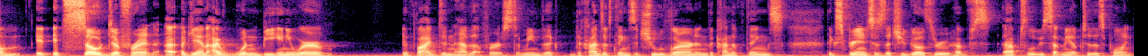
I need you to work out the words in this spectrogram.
Um, it, it's so different. Again, I wouldn't be anywhere if I didn't have that first. I mean, the, the kinds of things that you learn and the kind of things, the experiences that you go through have absolutely set me up to this point.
